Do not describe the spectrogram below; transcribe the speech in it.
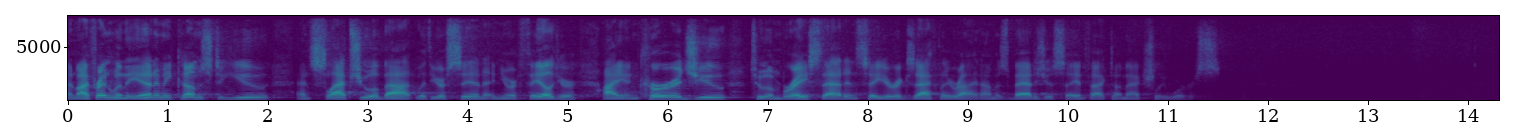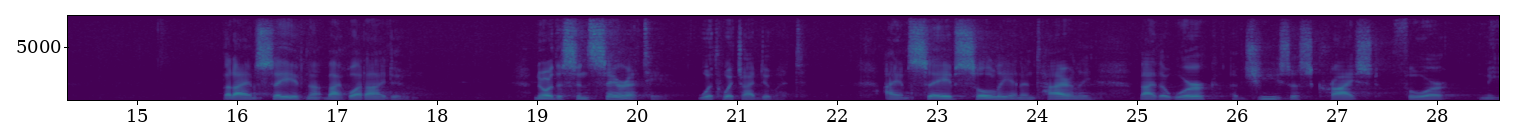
And my friend, when the enemy comes to you and slaps you about with your sin and your failure, I encourage you to embrace that and say, You're exactly right. I'm as bad as you say. In fact, I'm actually worse. But I am saved not by what I do, nor the sincerity with which I do it. I am saved solely and entirely by the work of Jesus Christ for me.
